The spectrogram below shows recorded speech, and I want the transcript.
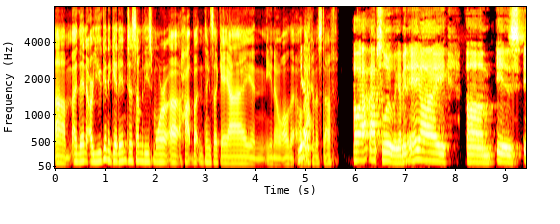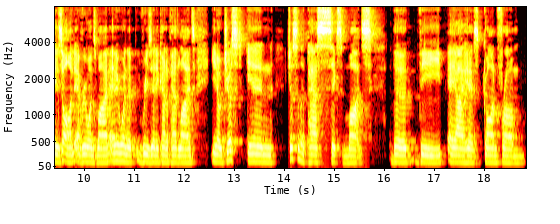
Um, and then, are you going to get into some of these more uh, hot button things like AI and you know all that all yeah. that kind of stuff? Oh, absolutely. I mean, AI um, is is on everyone's mind. Anyone that reads any kind of headlines, you know, just in just in the past six months, the the AI has gone from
